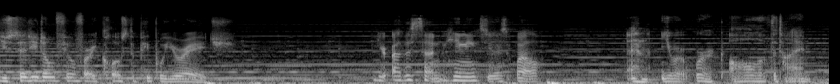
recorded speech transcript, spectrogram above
You said you don't feel very close to people your age. Your other son, he needs you as well. And you're at work all of the time.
